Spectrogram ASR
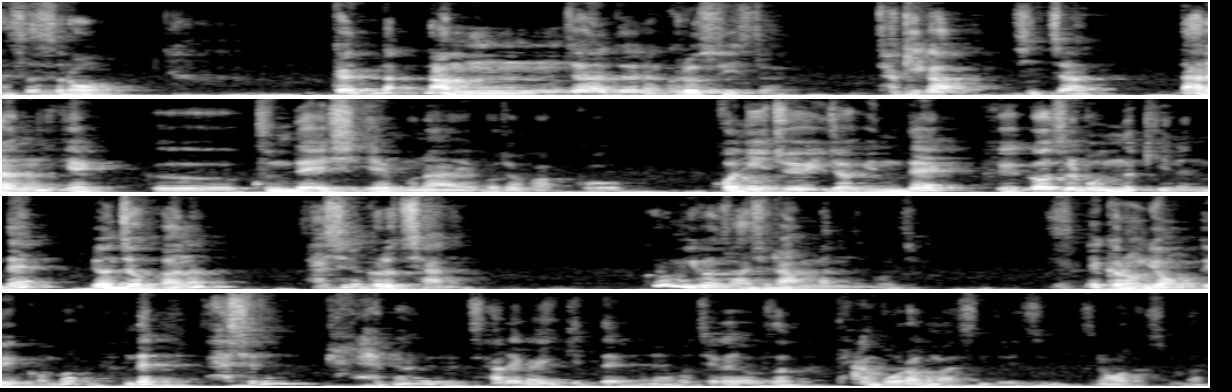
스스로 그러니까 나, 남자들은 그럴 수 있어요. 자기가 진짜 나름 이게 그 군대 시계 문화에 모져갖고 권위주의적인데 그것을 못 느끼는데 면접관은 사실은 그렇지 않은. 그럼 이건 사실은 안 맞는 거죠. 그런 경우도 있고 뭐 근데 사실은 별별 사례가 있기 때문에 뭐 제가 여기서 딱 뭐라고 말씀드리지는 어렵습니다.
